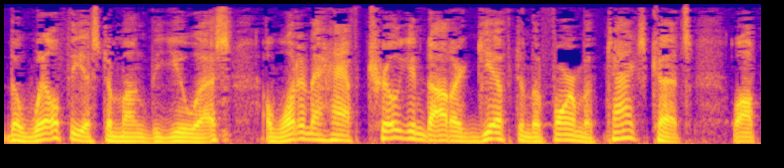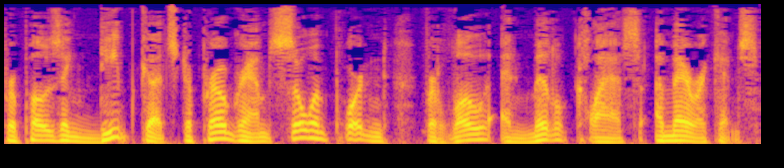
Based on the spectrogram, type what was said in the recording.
the wealthiest among the U.S. a one and a half trillion dollar gift in the form of tax cuts while proposing deep cuts to programs so important for low and middle class Americans.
